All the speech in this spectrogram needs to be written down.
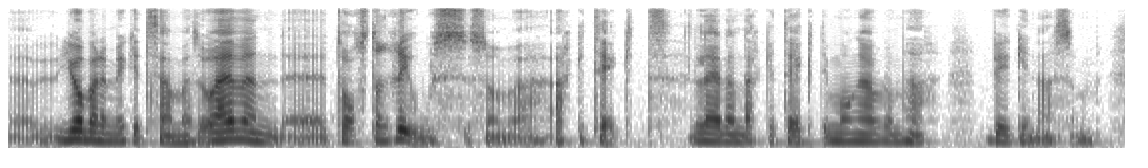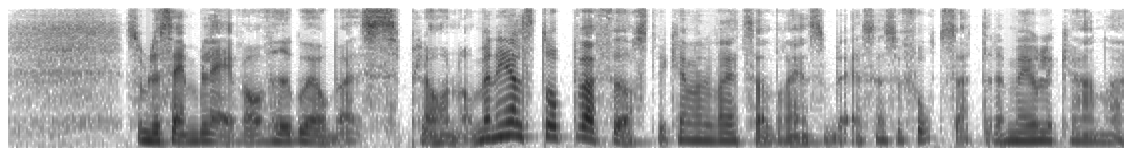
eh, jobbade mycket tillsammans och även eh, Torsten Ros som var arkitekt, ledande arkitekt i många av de här byggena som, som det sen blev av Hugo Åbergs planer. Men Elstorp var först, vi kan väl vara rätt så överens om det. Sen så fortsatte det med olika andra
